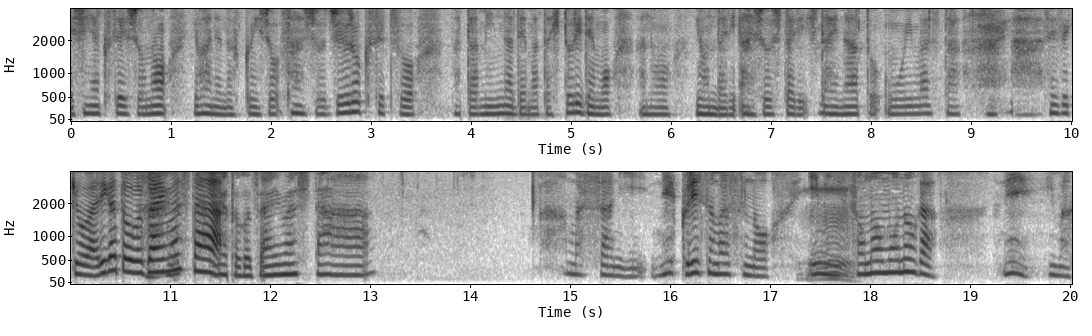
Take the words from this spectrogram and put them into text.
新約聖書のヨハネの福音書3章16節をまたみんなでまた一人でもあの読んだり暗唱したりしたいなと思いました、はい。先生今日はありがとうございました、ありがとうございました。まさにねクリスマスの意味そのものがね、今語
